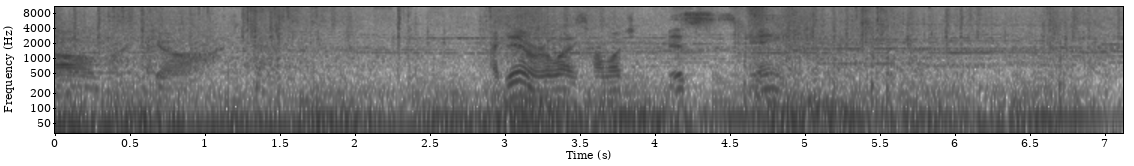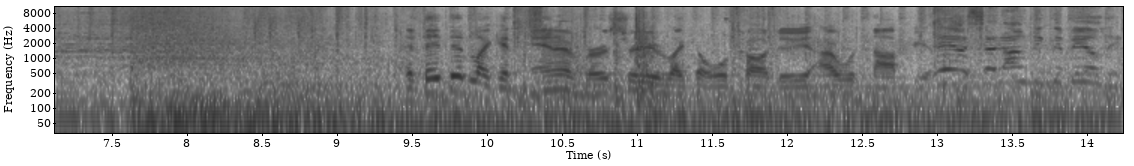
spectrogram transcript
Oh my god. I didn't realize how much I missed this game. If they did like an anniversary of like the old Call of Duty, I would not be. They are surrounding the building!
